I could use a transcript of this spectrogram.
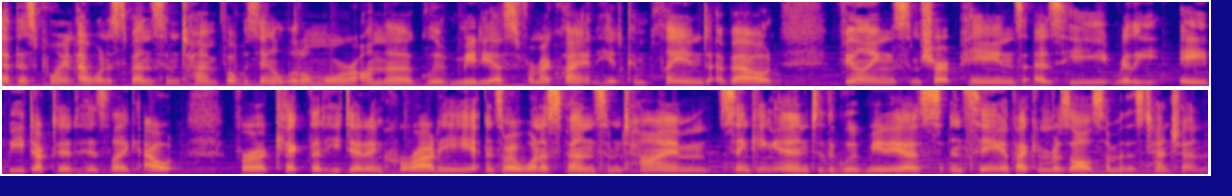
At this point, I want to spend some time focusing a little more on the glute medius for my client. He had complained about feeling some sharp pains as he really abducted his leg out for a kick that he did in karate. And so I want to spend some time sinking into the glute medius and seeing if I can resolve some of this tension.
